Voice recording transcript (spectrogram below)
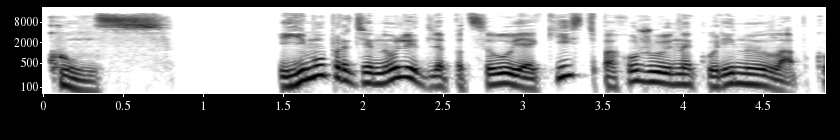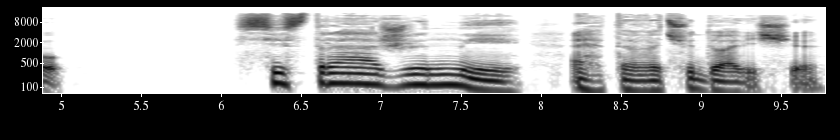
Кунс», Ему протянули для поцелуя кисть, похожую на куриную лапку. «Сестра жены этого чудовища.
